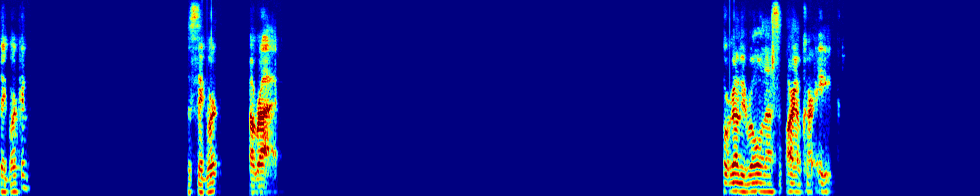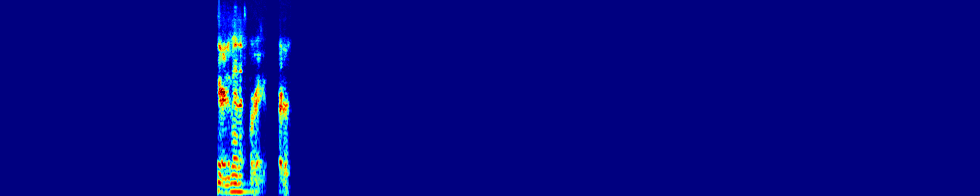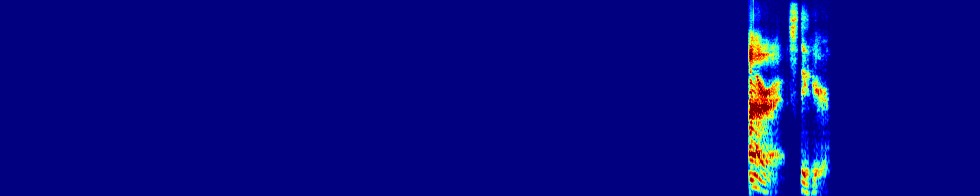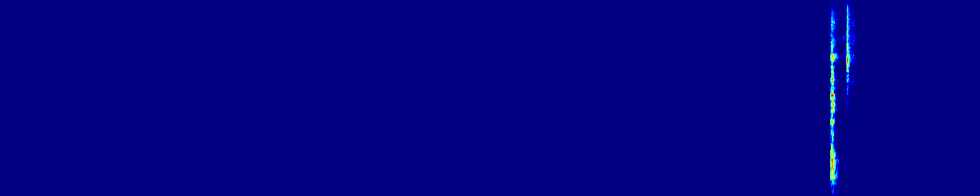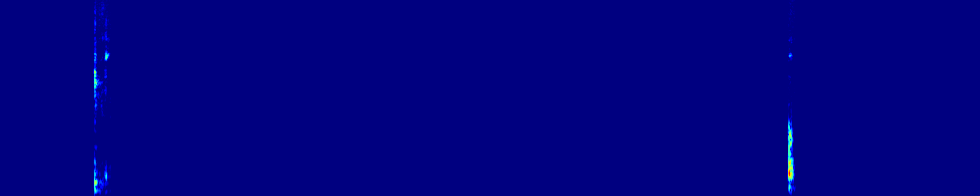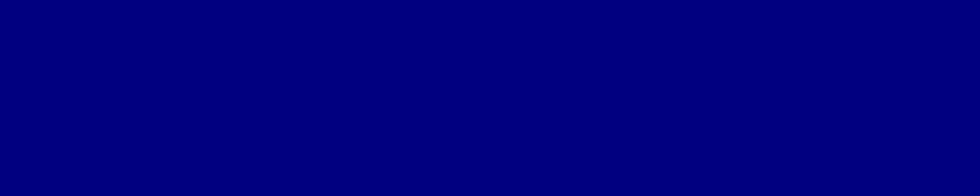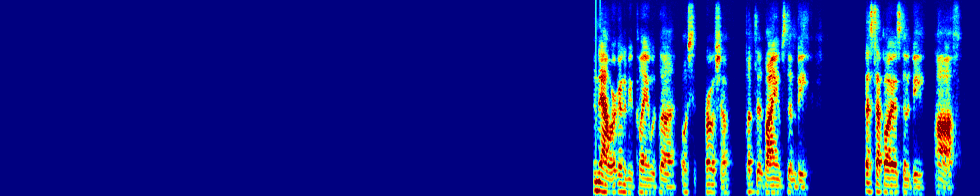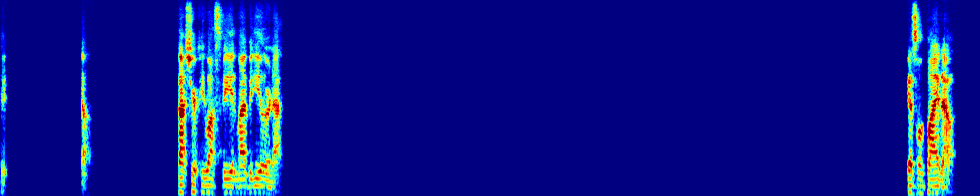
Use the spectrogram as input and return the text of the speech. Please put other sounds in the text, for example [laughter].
Thing working? This thing work? All right. We're gonna be rolling out some Mario Kart 8. Here in a minute, we're All right, see here. Now we're going to be playing with uh, Ocean Pro but the volume's going to be desktop audio is going to be off. Yeah. Not sure if he wants to be in my video or not. Guess we'll find out.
